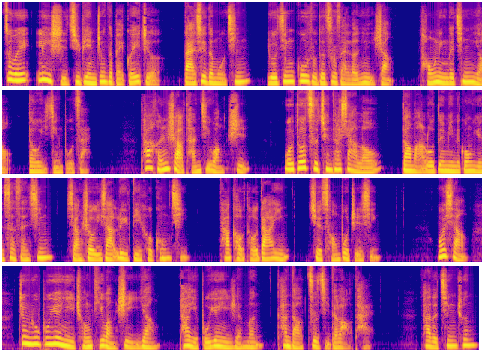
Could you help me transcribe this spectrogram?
作为历史巨变中的北归者，百岁的母亲如今孤独地坐在轮椅上，同龄的亲友都已经不在。他很少谈及往事。我多次劝他下楼，到马路对面的公园散散心，享受一下绿地和空气。他口头答应。却从不执行。我想，正如不愿意重提往事一样，他也不愿意人们看到自己的老态。他的青春、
